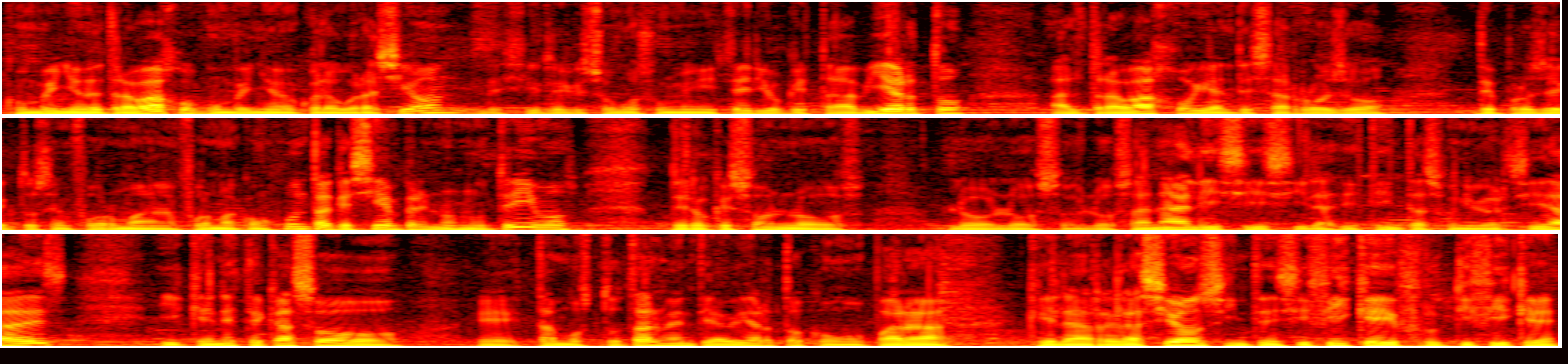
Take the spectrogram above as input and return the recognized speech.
convenios de trabajo, convenios de colaboración, decirle que somos un ministerio que está abierto al trabajo y al desarrollo de proyectos en forma, en forma conjunta, que siempre nos nutrimos de lo que son los, los, los, análisis y las distintas universidades y que en este caso eh, estamos totalmente abiertos como para que la relación se intensifique y fructifique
